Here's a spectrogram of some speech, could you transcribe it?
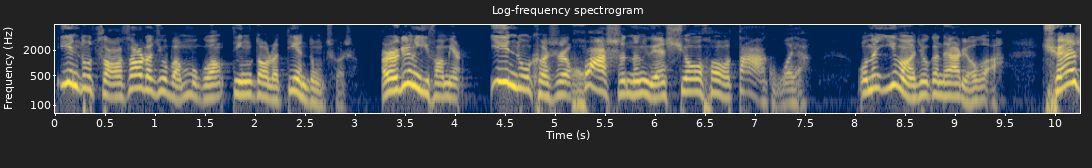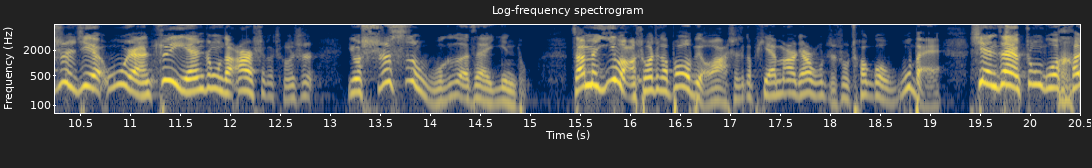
印度早早的就把目光盯到了电动车上。而另一方面，印度可是化石能源消耗大国呀。我们以往就跟大家聊过啊。全世界污染最严重的二十个城市，有十四五个在印度。咱们以往说这个报表啊是这个 PM 二点五指数超过五百，现在中国很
